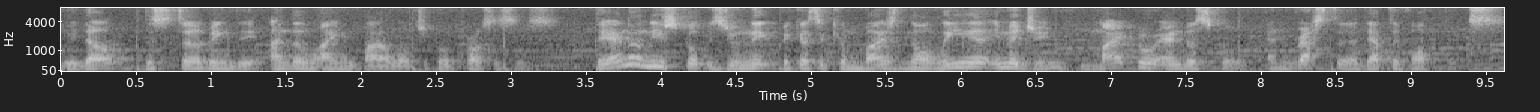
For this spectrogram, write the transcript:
without disturbing the underlying biological processes. The endonichescope is unique because it combines nonlinear imaging, microendoscope, and raster adaptive optics.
